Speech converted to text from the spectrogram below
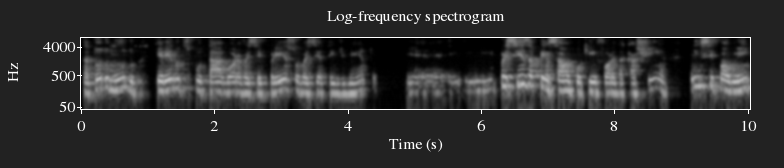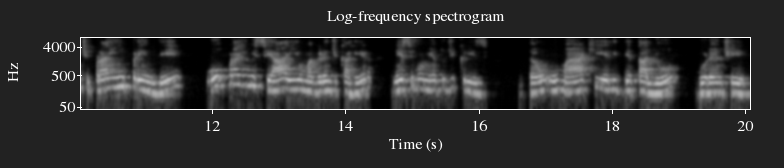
Tá todo mundo querendo disputar agora vai ser preço, vai ser atendimento. E, e precisa pensar um pouquinho fora da caixinha, principalmente para empreender ou para iniciar aí uma grande carreira nesse momento de crise. Então, o Mark ele detalhou durante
